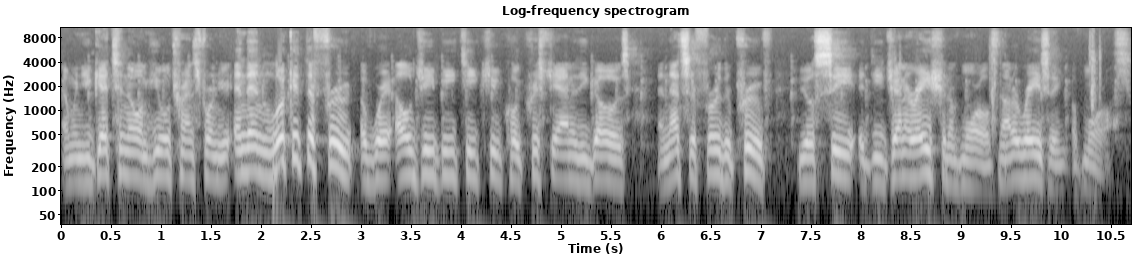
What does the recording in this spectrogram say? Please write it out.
and when you get to know him, he will transform you. And then look at the fruit of where LGBTQ quote Christianity goes, and that's a further proof. You'll see a degeneration of morals, not a raising of morals.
